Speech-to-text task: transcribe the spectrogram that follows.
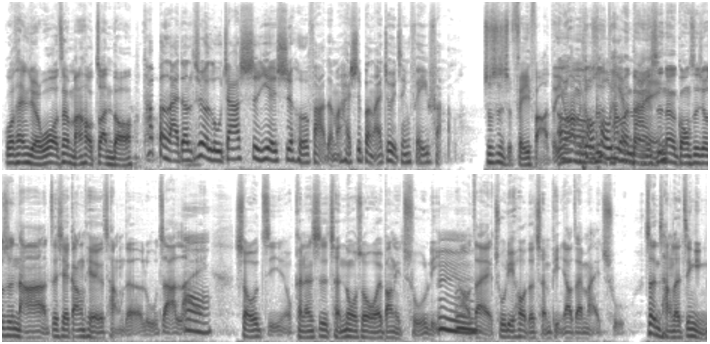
郭在清觉得哇，这个蛮好赚的哦。他本来的这个炉渣事业是合法的吗？还是本来就已经非法了？就是非法的，因为他们就是他们等于是那个公司，就是拿这些钢铁厂的炉渣来收集，可能是承诺说我会帮你处理，然后在处理后的成品要再卖出。正常的经营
